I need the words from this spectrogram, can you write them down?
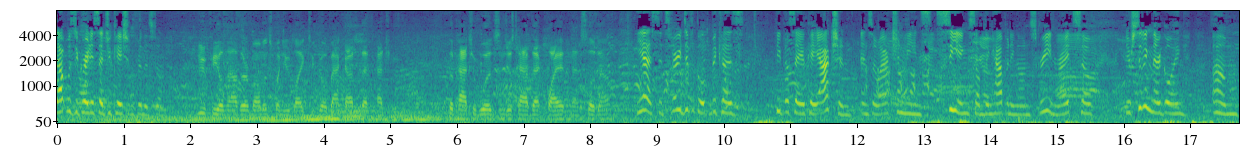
that was the greatest education for this film. Do you feel now there are moments when you'd like to go back out of that patch, of, the patch of woods, and just have that quiet and that slow down? Yes, it's very difficult because people say, okay, action. And so action means seeing something happening on screen, right? So you're sitting there going, um,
